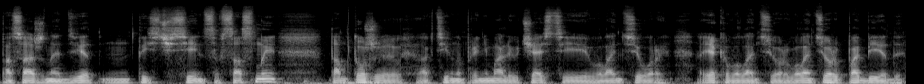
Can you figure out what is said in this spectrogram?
посажено 2000 сеянцев сосны. Там тоже активно принимали участие волонтеры, эко-волонтеры, волонтеры Победы,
